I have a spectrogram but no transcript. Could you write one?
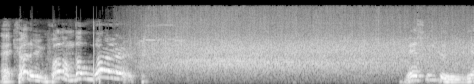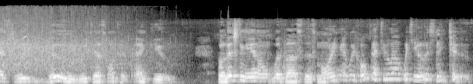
at Chatting from the Word. Yes, we do. Yes, we do. We just want to thank you for listening in on, with us this morning, and we hope that you love what you're listening to.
